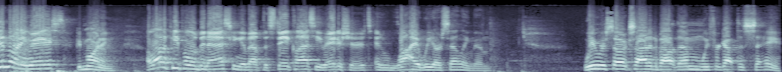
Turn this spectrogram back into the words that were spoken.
Good morning, Raiders. Good morning. A lot of people have been asking about the Stay Classy Raider shirts and why we are selling them. We were so excited about them, we forgot to say.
